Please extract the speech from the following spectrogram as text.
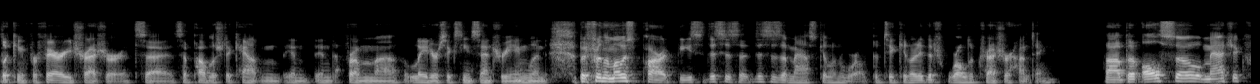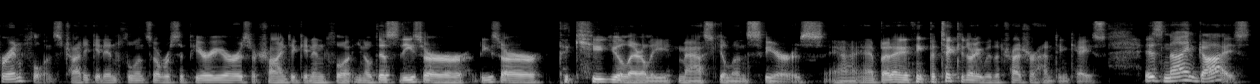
looking for fairy treasure. It's a, it's a published account in, in, in from uh, later 16th century England. But for the most part, these this is a this is a masculine world, particularly the world of treasure hunting. Uh, but also magic for influence, try to get influence over superiors or trying to get influence. You know, this these are these are peculiarly masculine spheres. Uh, but I think particularly with the treasure hunting case, is nine guys.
